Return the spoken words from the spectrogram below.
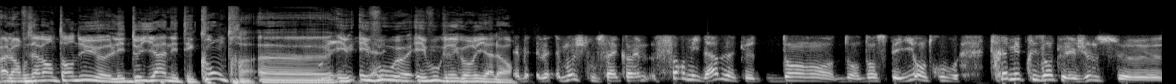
Alors vous avez entendu, euh, les deux Yann étaient contre. euh, Oui. et, et vous, euh, et vous, Grégory, alors Eh ben, eh ben, moi, je trouve ça quand même formidable que dans, dans, dans ce pays, on trouve très méprisant que les jeunes se,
